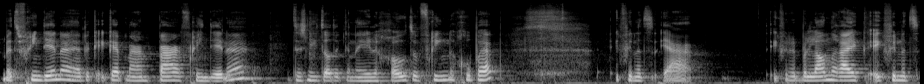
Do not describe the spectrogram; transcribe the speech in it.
met vriendinnen heb ik, ik heb maar een paar vriendinnen. Het is niet dat ik een hele grote vriendengroep heb. Ik vind het, ja, ik vind het belangrijk. Ik, vind het,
